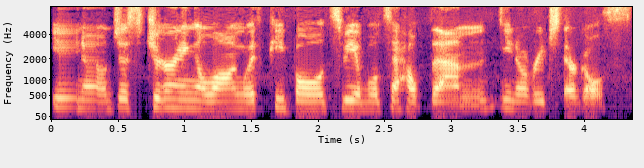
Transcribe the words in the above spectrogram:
you know just journeying along with people to be able to help them you know reach their goals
